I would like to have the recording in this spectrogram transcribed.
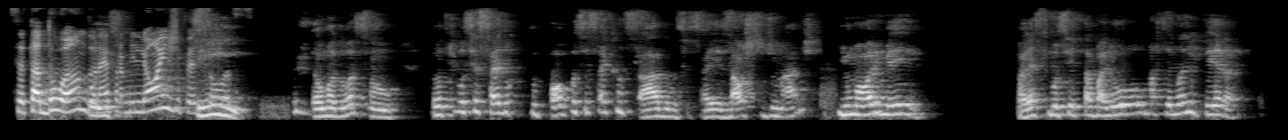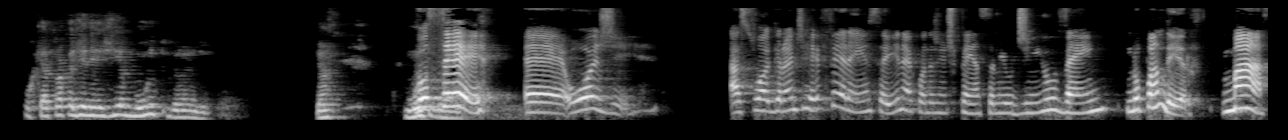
Você está doando, né, para milhões de pessoas. Sim, é uma doação. Tanto que você sai do, do palco, você sai cansado, você sai exausto demais em uma hora e meia. Parece que você trabalhou uma semana inteira, porque a troca de energia é muito grande. Muito você, grande. É, hoje, a sua grande referência aí, né, quando a gente pensa miudinho, vem no pandeiro. Mas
